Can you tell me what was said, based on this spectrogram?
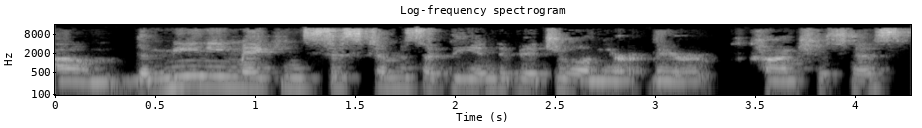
um, the meaning making systems of the individual and their their consciousness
